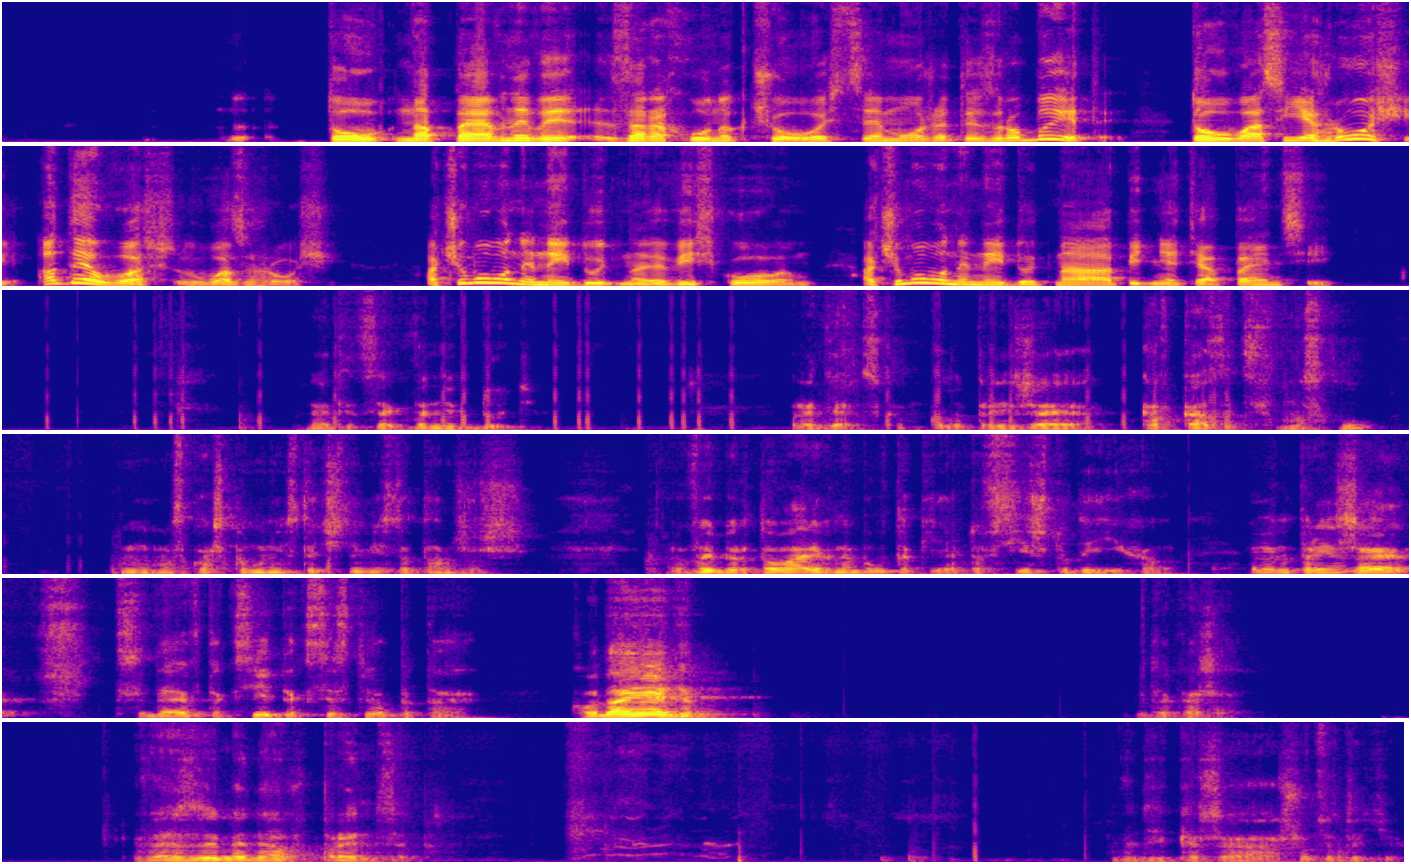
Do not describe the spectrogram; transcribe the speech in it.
то напевне ви за рахунок чогось це можете зробити? То у вас є гроші. А де у вас у вас гроші? А чому вони не йдуть на військовим? А чому вони не йдуть на підняття пенсій? Знаєте, це як в анекдоті радянському, коли приїжджає кавказець в Москву. Ну, Москва ж комуністичне місто, там же ж вибір товарів не був такий, а то всі ж туди їхали. Коли він приїжджає, сідає в таксі, і таксист його питає: Куди їдемо? І той каже: Вези мене в принцип. Водій каже, а що це таке?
